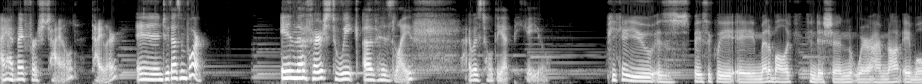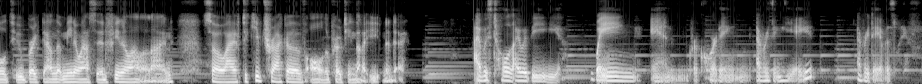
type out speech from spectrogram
I had my first child, Tyler, in 2004. In the first week of his life, I was told he had PKU. PKU is basically a metabolic condition where I'm not able to break down the amino acid phenylalanine, so I have to keep track of all the protein that I eat in a day. I was told I would be weighing and recording everything he ate every day of his life.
